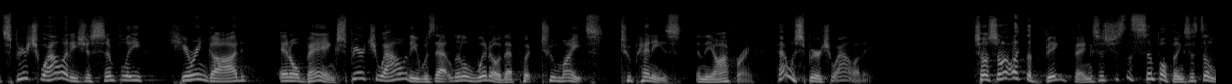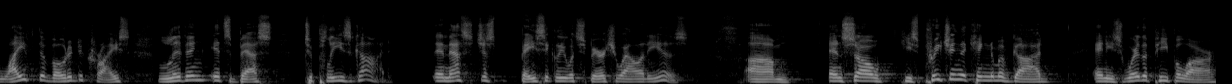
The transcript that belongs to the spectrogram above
Spirituality is just simply hearing God and obeying. Spirituality was that little widow that put two mites, two pennies in the offering. That was spirituality. So it's not like the big things, it's just the simple things. It's a life devoted to Christ, living its best to please God. And that's just basically what spirituality is. Um, and so he's preaching the kingdom of God, and he's where the people are.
